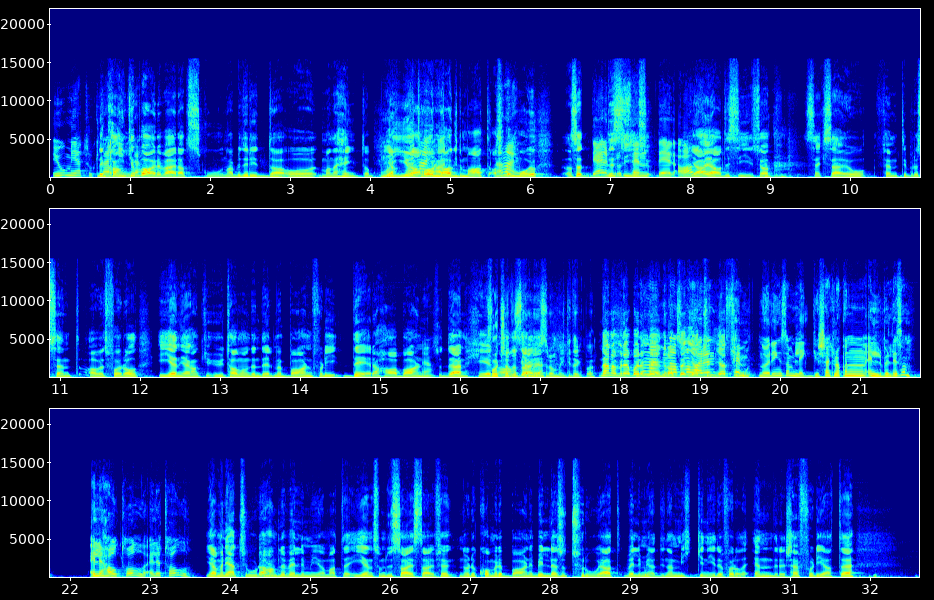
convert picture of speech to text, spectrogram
Jo, men jeg tror ikke Det det, kan ikke bare være at skoene har blitt rydda og man har hengt opp jakka og lagd mat. Altså, Nei, det må jo altså, Det er en prosentdel av. Ja, ja, det sies jo at sex er jo 50% av et forhold. Igjen, jeg kan ikke uttale meg om den delen med barn, fordi dere har barn. Ja. Så det er en helt Fortsett annen samme, greie. Estrom. Ikke tenk på det. Nei, nei, men jeg bare Nei, nei, mener men at man har en 15-åring som legger seg klokken 11, liksom. Eller halv tolv. Eller tolv. Ja, men jeg tror det handler veldig mye om at igjen som du sa i Starfjord, når det kommer et barn i bildet, så tror jeg at veldig mye av dynamikken i det forholdet endrer seg fordi at det,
